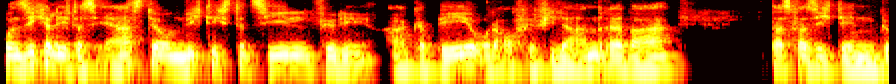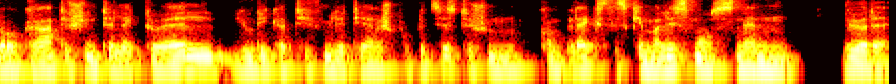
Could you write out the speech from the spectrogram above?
Und sicherlich das erste und wichtigste Ziel für die AKP oder auch für viele andere war, das, was ich den bürokratisch-intellektuell, judikativ-militärisch-publizistischen Komplex des Kemalismus nennen würde.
